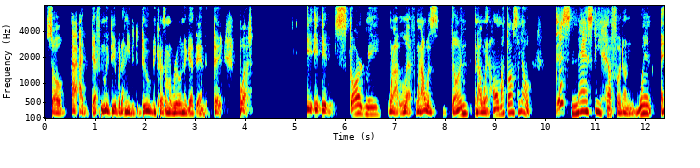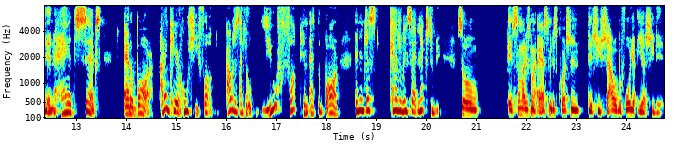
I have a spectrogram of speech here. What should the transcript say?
So I, I, definitely did what I needed to do because I'm a real nigga at the end of the day. But it, it, it scarred me when I left. When I was done and I went home, I thought, I was like, yo, this nasty heifer done went and had sex at a bar. I didn't care who she fucked. I was just like, yo, you fucked him at the bar and then just casually sat next to me. So if somebody's going to ask me this question, did she shower before? Yes, she did.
